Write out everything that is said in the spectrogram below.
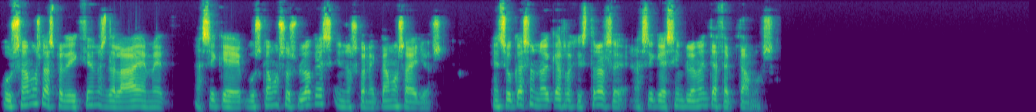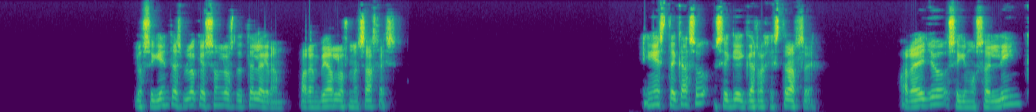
Usamos las predicciones de la AEMET, así que buscamos sus bloques y nos conectamos a ellos. En su caso no hay que registrarse, así que simplemente aceptamos. Los siguientes bloques son los de Telegram, para enviar los mensajes. En este caso sí que hay que registrarse. Para ello seguimos el link,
